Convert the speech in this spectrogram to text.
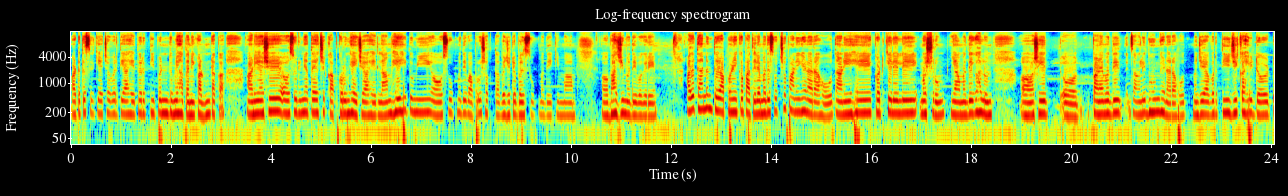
वाटत असेल की याच्यावरती आहे तर ती पण तुम्ही हाताने काढून टाका. आणि असे सुरीने आता याचे काप करून घ्यायचे आहेत. लांब हेही तुम्ही सूपमध्ये वापरू शकता व्हेजिटेबल सूपमध्ये किंवा भाजीमध्ये वगैरे. आता त्यानंतर आपण एका पातेल्यामध्ये स्वच्छ पाणी घेणार आहोत आणि हे कट केलेले मशरूम यामध्ये घालून असे पाण्यामध्ये चांगले धुवून घेणार आहोत. म्हणजे यावरती जी काही डट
